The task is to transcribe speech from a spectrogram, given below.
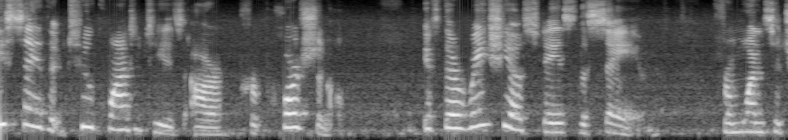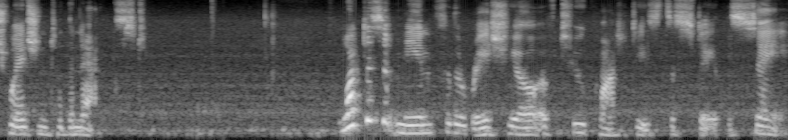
we say that two quantities are proportional if their ratio stays the same from one situation to the next. What does it mean for the ratio of two quantities to stay the same?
